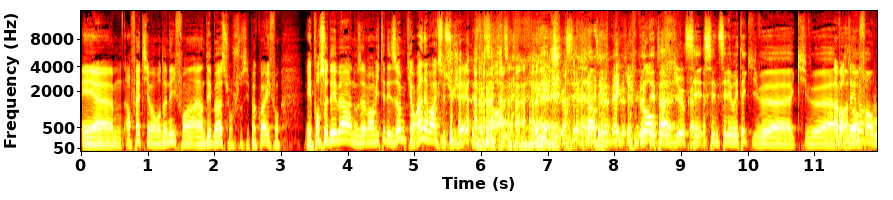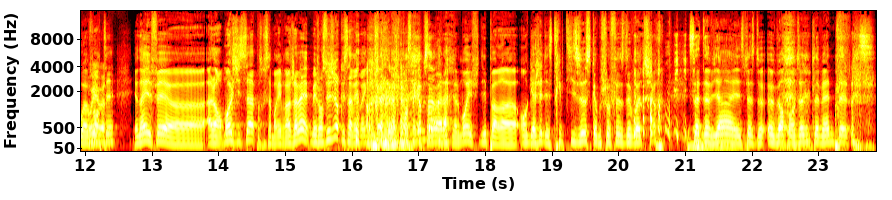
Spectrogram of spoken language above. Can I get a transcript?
Et euh, en fait, il y a un moment donné, ils font un, un débat sur je sais pas quoi. Ils font. Et pour ce débat, nous avons invité des hommes qui ont rien à voir avec ce sujet. Des oui. C'est- une célébrité qui veut, euh, qui veut avoir Avorter, un enfant ou Oui, avorter. Il y en a, il fait. euh, alors, moi, je dis ça parce que ça m'arrivera jamais, mais j'en suis sûr que ça arriverait comme ça. je penserais comme ça. Finalement, il finit par euh, engager des stripteaseuses comme chauffeuses de voiture. Ça devient une espèce de Uber pour John Clement.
